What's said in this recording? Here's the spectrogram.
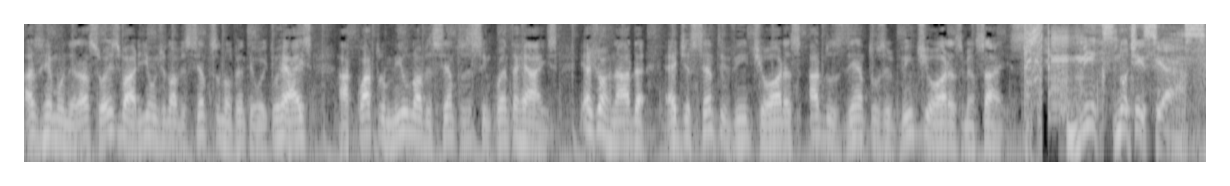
As remunerações variam de 998 reais a 4.950 reais, e a jornada é de 120 horas a 220 horas mensais. Mix Notícias.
